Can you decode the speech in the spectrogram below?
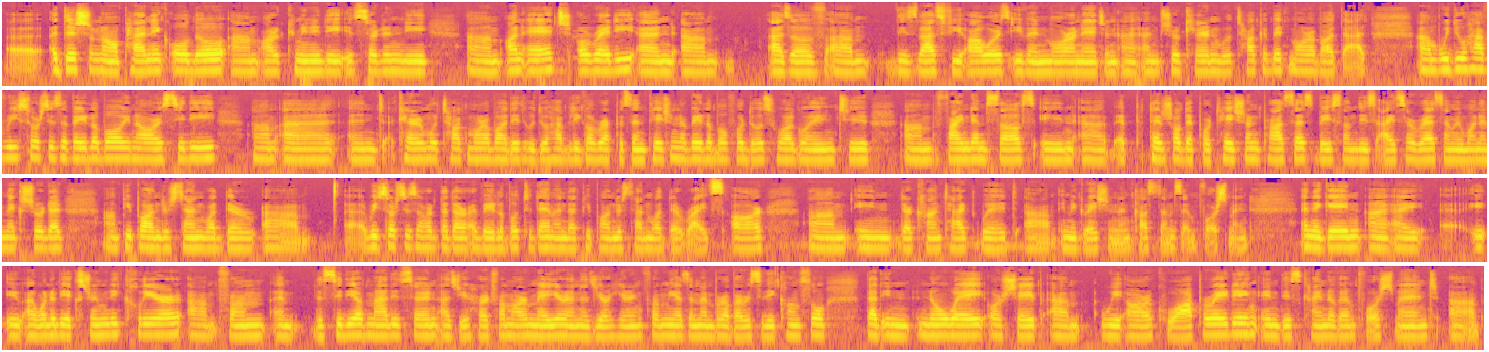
uh, additional panic, although um, our community is certainly um, on edge already, and um, as of um, these last few hours, even more on edge, and I, am sure Karen will talk a bit more about that. Um, we do have resources available in our city, um, uh, and Karen will talk more about it. We do have legal representation available for those who are going to um, find themselves in uh, a potential deportation process based on these ICE arrests, and we want to make sure that um, people understand what their um, uh, resources are that are available to them and that people understand what their rights are um, in their contact with um, immigration and customs enforcement. And again, I, I, I want to be extremely clear um, from um, the city of Madison, as you heard from our mayor and as you're hearing from me as a member of our city council, that in no way or shape um, we are cooperating in this kind of enforcement um,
